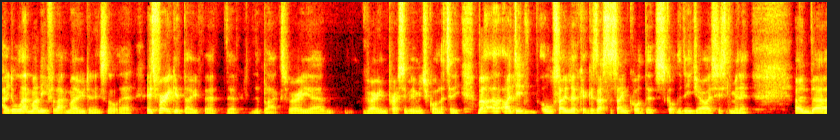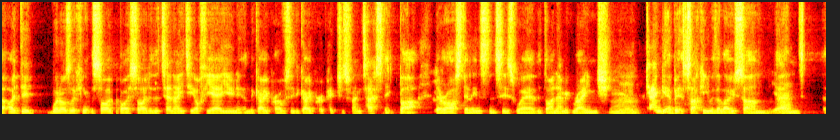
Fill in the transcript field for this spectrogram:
paid all that money for that mode, and it's not there. It's very good though. The the the black's very um, very impressive image quality. But uh, I did also look at because that's the same quad that's got the DJI system in it, and uh, I did when I was looking at the side by side of the 1080 off the air unit and the GoPro. Obviously, the GoPro picture is fantastic, but there are still instances where the dynamic range Mm, can get a bit sucky with a low sun Yeah. and uh,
